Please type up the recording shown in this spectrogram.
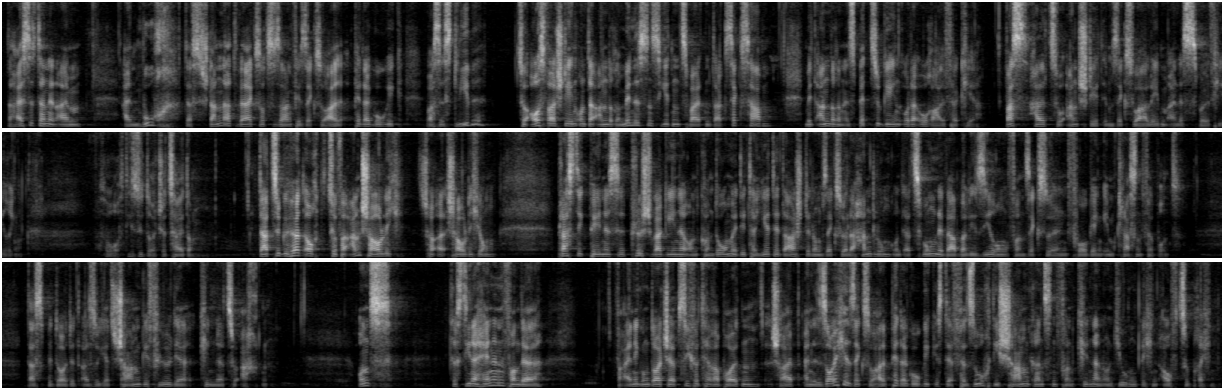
Da heißt es dann in einem ein Buch, das Standardwerk sozusagen für Sexualpädagogik, Was ist Liebe? Zur Auswahl stehen unter anderem mindestens jeden zweiten Tag Sex haben, mit anderen ins Bett zu gehen oder Oralverkehr. Was halt so ansteht im Sexualleben eines Zwölfjährigen. So, die Süddeutsche Zeitung. Dazu gehört auch zur Veranschaulichung Plastikpenisse, Plüschvagina und Kondome, detaillierte Darstellung sexueller Handlungen und erzwungene Verbalisierung von sexuellen Vorgängen im Klassenverbund. Das bedeutet also jetzt Schamgefühl der Kinder zu achten. Und Christina Hennen von der Vereinigung deutscher Psychotherapeuten schreibt, eine solche Sexualpädagogik ist der Versuch, die Schamgrenzen von Kindern und Jugendlichen aufzubrechen.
